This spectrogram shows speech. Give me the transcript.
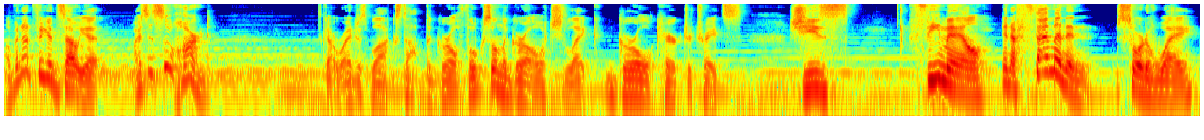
Have I not figured this out yet? Why is this so hard? It's got writer's block. Stop the girl. Focus on the girl. What she like. Girl character traits. She's female in a feminine sort of way.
